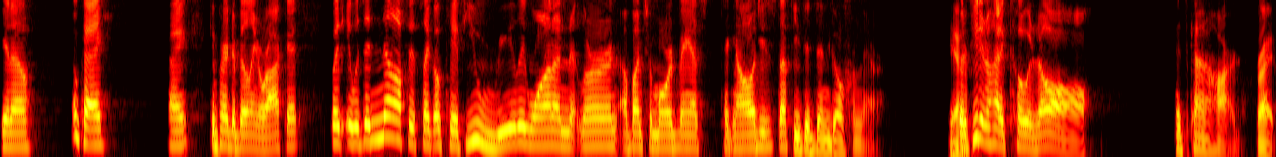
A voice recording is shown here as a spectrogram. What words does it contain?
you know? Okay, right? Compared to building a rocket. But it was enough. It's like, okay, if you really want to learn a bunch of more advanced technologies and stuff, you could then go from there. Yeah. But if you don't know how to code at all, it's kind of hard. Right.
